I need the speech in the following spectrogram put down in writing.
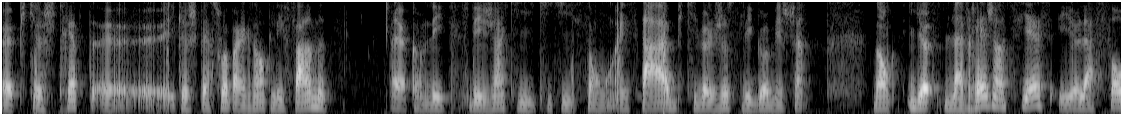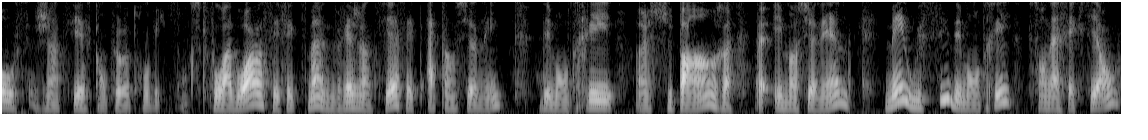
euh, puis que je traite euh, et que je perçois par exemple les femmes euh, comme des, gens qui, qui, sont instables, qui veulent juste les gars méchants. Donc, il y a la vraie gentillesse et il y a la fausse gentillesse qu'on peut retrouver. Donc, ce qu'il faut avoir, c'est effectivement une vraie gentillesse, être attentionné, démontrer un support émotionnel, mais aussi démontrer son affection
